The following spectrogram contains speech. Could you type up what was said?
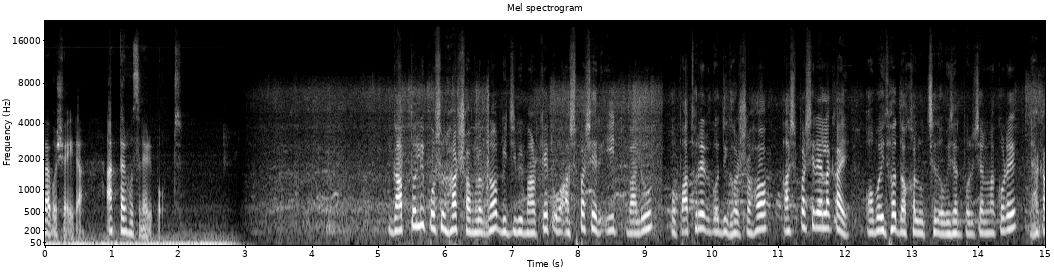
ব্যবসায়ীরা। আক্তার হোসেনের রিপোর্ট। গাবতলী পশুর হাট সংলগ্ন বিজিবি মার্কেট ও আশপাশের ইট, বালু ও পাথরের গদিঘর সহ আশপাশের এলাকায় অবৈধ দখল উচ্ছেদ অভিযান পরিচালনা করে ঢাকা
